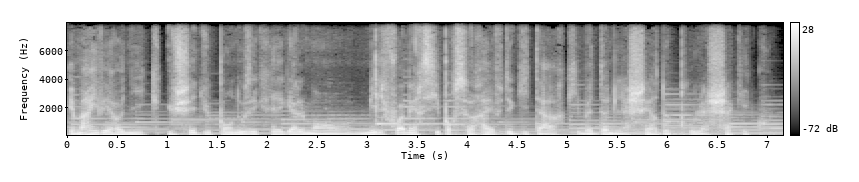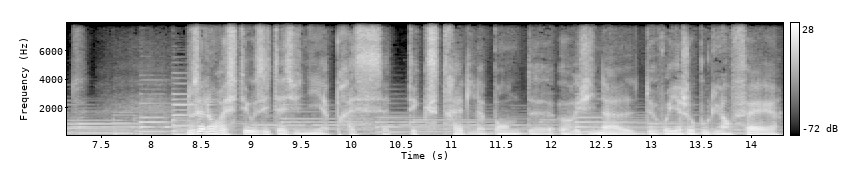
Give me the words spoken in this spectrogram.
et Marie-Véronique Huchet-Dupont nous écrit également Mille fois merci pour ce rêve de guitare qui me donne la chair de poule à chaque écoute. Nous allons rester aux États-Unis après cet extrait de la bande originale de Voyage au bout de l'enfer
